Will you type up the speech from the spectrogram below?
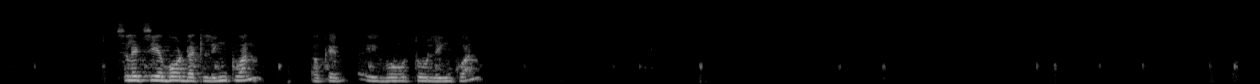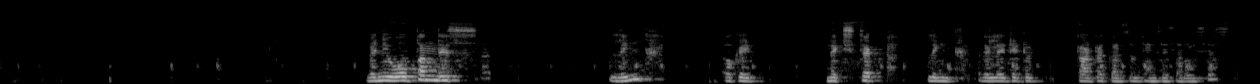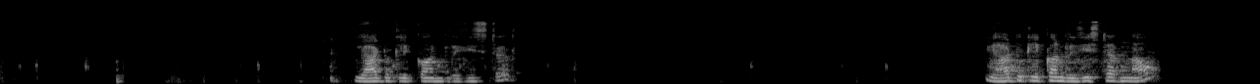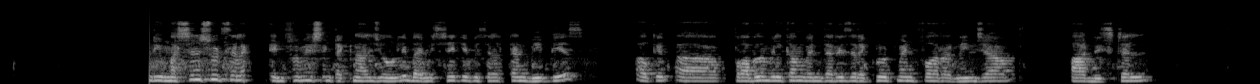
So let's see about that link one. Okay, you go to link one. When you open this link okay next step link related to tata consultancy services. You have to click on register you have to click on register now. You must and should select information technology only. By mistake if you select on bps okay uh, problem will come when there is a recruitment for a ninja or digital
